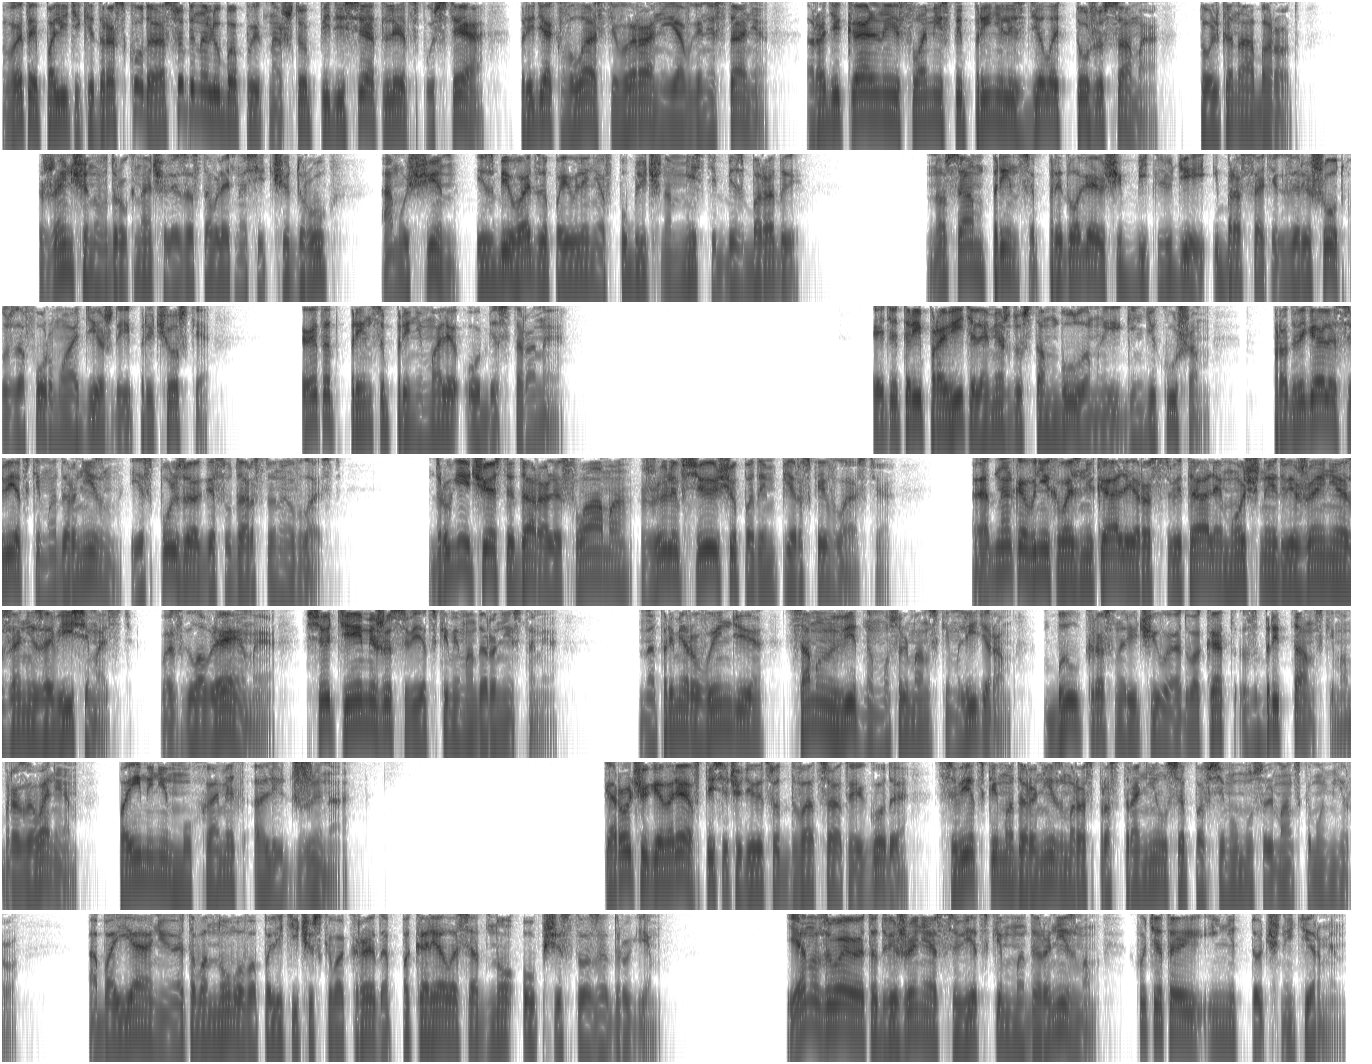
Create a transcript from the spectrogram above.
В этой политике дресс-кода особенно любопытно, что 50 лет спустя, придя к власти в Иране и Афганистане, радикальные исламисты принялись делать то же самое, только наоборот. Женщин вдруг начали заставлять носить чедру, а мужчин избивать за появление в публичном месте без бороды. Но сам принцип, предлагающий бить людей и бросать их за решетку за форму одежды и прически, этот принцип принимали обе стороны. Эти три правителя между Стамбулом и Гиндикушем продвигали светский модернизм, используя государственную власть. Другие части Дар-аль-Ислама жили все еще под имперской властью. Однако в них возникали и расцветали мощные движения за независимость, возглавляемые все теми же светскими модернистами. Например, в Индии самым видным мусульманским лидером был красноречивый адвокат с британским образованием по имени Мухаммед Али Джина. Короче говоря, в 1920-е годы светский модернизм распространился по всему мусульманскому миру. Обаянию этого нового политического креда покорялось одно общество за другим. Я называю это движение светским модернизмом, хоть это и не точный термин.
